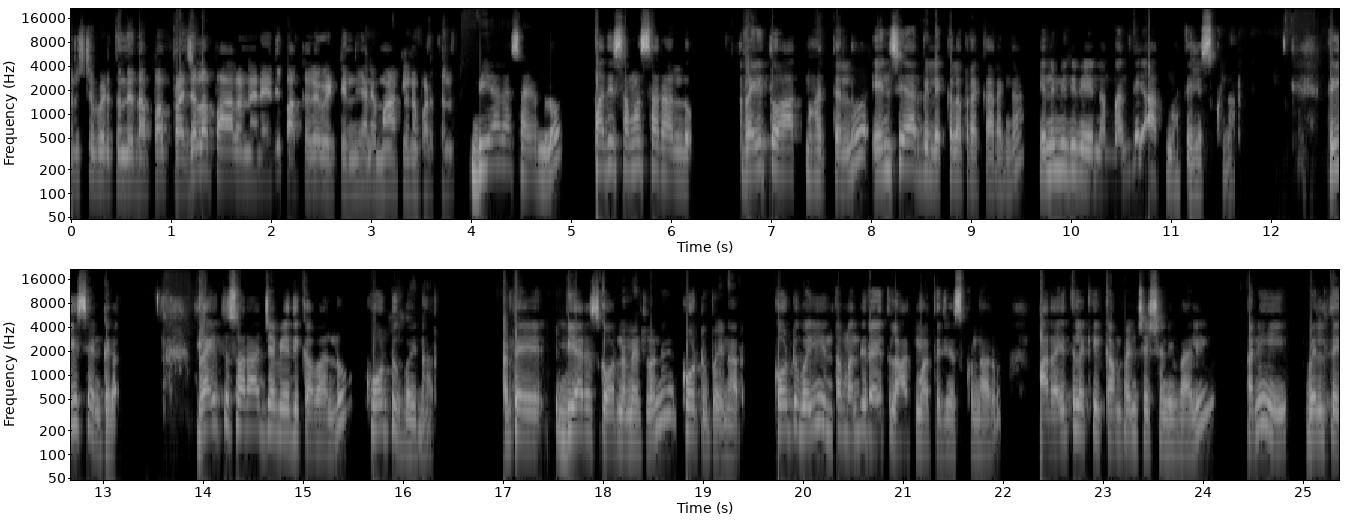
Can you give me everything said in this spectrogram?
దృష్టి పెడుతుంది తప్ప ప్రజల పాలన అనేది పక్కగా పెట్టింది అనే మాటలు పడుతుంది బీఆర్ఎస్ హయాంలో పది సంవత్సరాల్లో రైతు ఆత్మహత్యల్లో ఎన్సీఆర్బి లెక్కల ప్రకారంగా ఎనిమిది వేల మంది ఆత్మహత్య చేసుకున్నారు. రీసెంట్గా రైతు స్వరాజ్య వేదిక వాళ్ళు కోర్టుకు పోయినారు. అంటే బీఆర్ఎస్ గవర్నమెంట్లోనే కోర్టుకు పోయినారు. కోర్టు పోయి ఇంతమంది రైతులు ఆత్మహత్య చేసుకున్నారు. ఆ రైతులకి కంపెన్సేషన్ ఇవ్వాలి అని వెళ్తే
